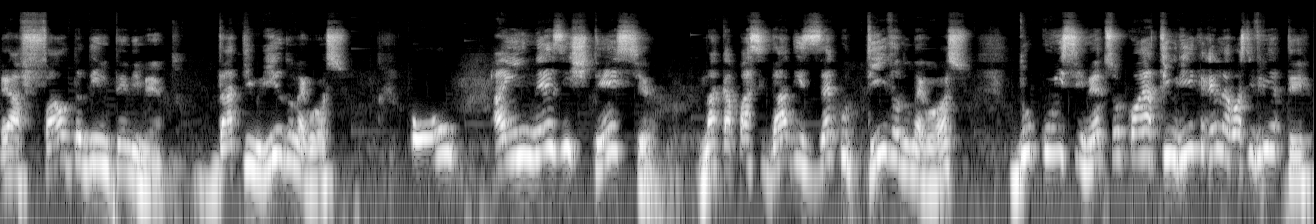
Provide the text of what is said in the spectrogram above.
é a falta de entendimento da teoria do negócio ou a inexistência na capacidade executiva do negócio do conhecimento sobre qual é a teoria que aquele negócio deveria ter.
